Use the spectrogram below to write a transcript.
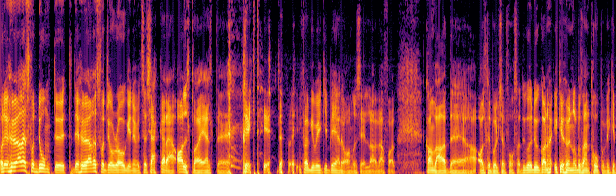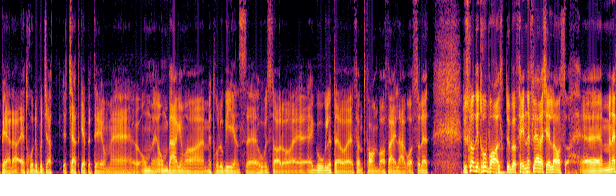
Og det høres for dumt ut, det høres for Joe Rogan ut, så sjekker det. Alt var helt uh, riktig, ifølge Wikipedia og andre kilder, i hvert fall. Kan være at uh, alt er bullshit fortsatt. Du, du, kan ikke 100 tro på Wikipedia. Jeg trodde på ChatGPT om, eh, om, om, Bergen var meteorologiens uh, hovedstad, og jeg googlet det, og jeg fant faen bare feil her også. Det, du skal ikke tro på alt, du bør finne flere kilder også. men jeg,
